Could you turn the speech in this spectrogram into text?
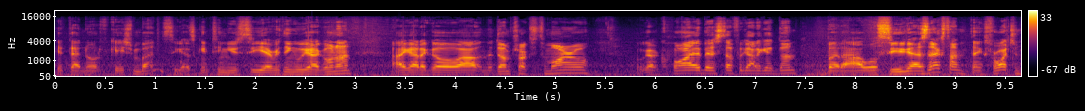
hit that notification button so you guys continue to see everything we got going on. I gotta go out in the dump trucks tomorrow. We got quite a bit of stuff we gotta get done, but uh, we'll see you guys next time. Thanks for watching.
